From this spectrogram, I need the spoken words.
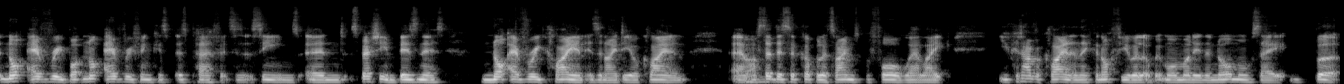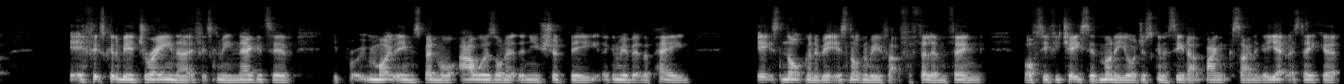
not every but not everything is as perfect as it seems. And especially in business, not every client is an ideal client. Um, mm-hmm. I've said this a couple of times before where like you could have a client and they can offer you a little bit more money than normal, say, but if it's going to be a drainer, if it's going to be negative, you, might even spend more hours on it than you should be. They're going to be a bit of a pain. It's not going to be. It's not going to be that fulfilling thing. But obviously, if you're chasing money, you're just going to see that bank sign and go, "Yeah, let's take it."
